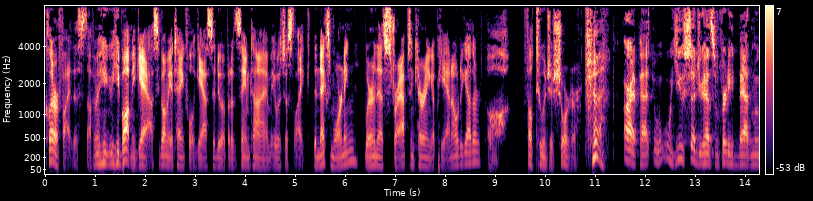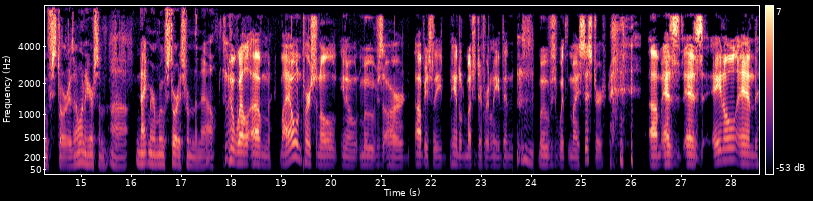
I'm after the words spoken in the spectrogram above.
clarify this stuff. I mean, he, he bought me gas. He bought me a tank full of gas to do it. But at the same time, it was just like the next morning wearing that straps and carrying a piano together. Oh, felt two inches shorter. All right, Pat. You said you had some pretty bad move stories. I want to hear some uh, nightmare move stories from the now. well, um, my own personal, you know, moves are obviously handled much differently than moves with my sister. um, as as anal and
